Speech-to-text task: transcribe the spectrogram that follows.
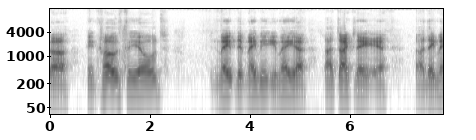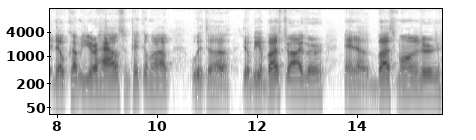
uh, enclosed fields. May that maybe you may uh, I think they uh, uh, they they'll come to your house and pick them up with uh, there'll be a bus driver and a bus monitor,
